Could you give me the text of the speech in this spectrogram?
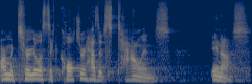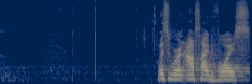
our materialistic culture has its talons in us. This is where an outside voice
